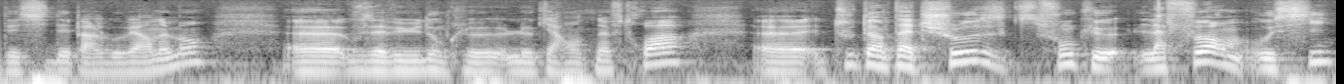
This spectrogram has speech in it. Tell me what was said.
décidé par le gouvernement, euh, vous avez eu donc le, le 49-3, tout un tas de choses qui font que la forme aussi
